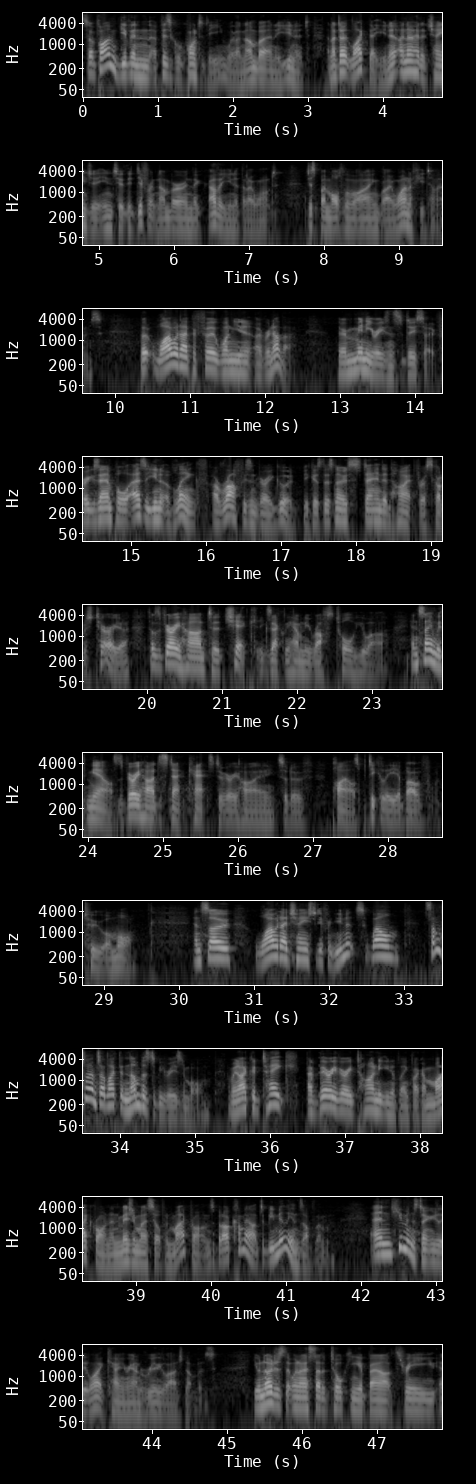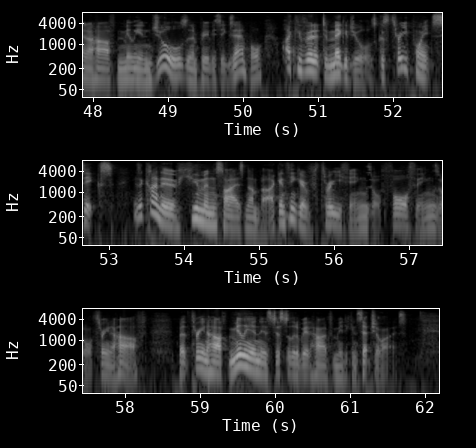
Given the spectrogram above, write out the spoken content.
So if I'm given a physical quantity with a number and a unit, and I don't like that unit, I know how to change it into the different number and the other unit that I want, just by multiplying by one a few times. But why would I prefer one unit over another? There are many reasons to do so. For example, as a unit of length, a rough isn't very good because there's no standard height for a Scottish Terrier, so it's very hard to check exactly how many roughs tall you are. And same with meows. It's very hard to stack cats to very high sort of piles, particularly above two or more. And so why would I change to different units? Well, sometimes I'd like the numbers to be reasonable. I mean, I could take a very, very tiny unit length, like a micron, and measure myself in microns, but I'll come out to be millions of them. And humans don't usually like carrying around really large numbers. You'll notice that when I started talking about three and a half million joules in a previous example, I converted it to megajoules, because 3.6 is a kind of human-sized number. I can think of three things, or four things, or three and a half, but three and a half million is just a little bit hard for me to conceptualize.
